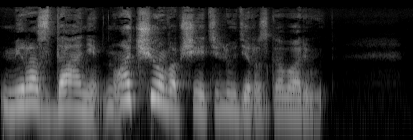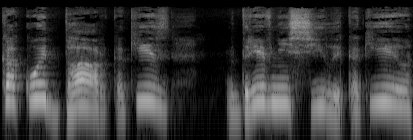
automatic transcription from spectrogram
мироздание. Ну о чем вообще эти люди разговаривают? Какой дар, какие древние силы, какие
